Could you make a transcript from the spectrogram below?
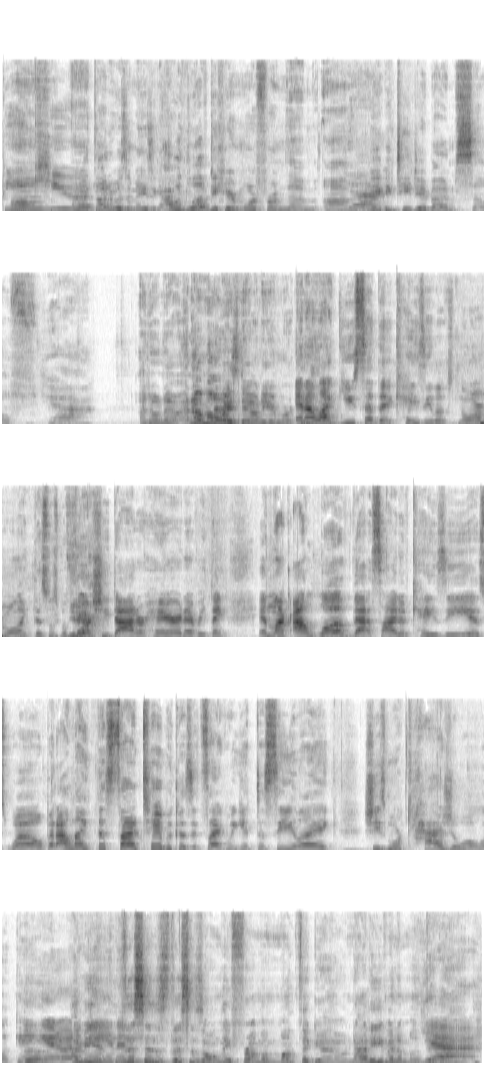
being Um, cute. And I thought it was amazing. I would love to hear more from them. Um, Yeah. Maybe TJ by himself. yeah. I don't know. And I'm always down to hear more. And I like you said that KZ looks normal. Like this was before Yeah. she dyed her hair and everything. And like I love that side of KZ as well. But I like this side too because it's like we get to see like she's more casual looking. The- you know what I mean, And- this is this is only from a month ago, not even a month ago. Yeah. ago.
